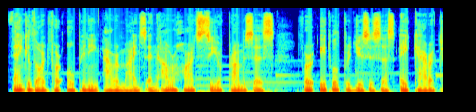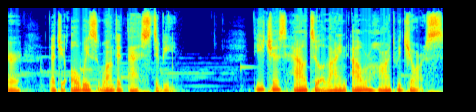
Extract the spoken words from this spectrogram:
Thank you, Lord, for opening our minds and our hearts to your promises, for it will produce us a character that you always wanted us to be. Teach us how to align our heart with yours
